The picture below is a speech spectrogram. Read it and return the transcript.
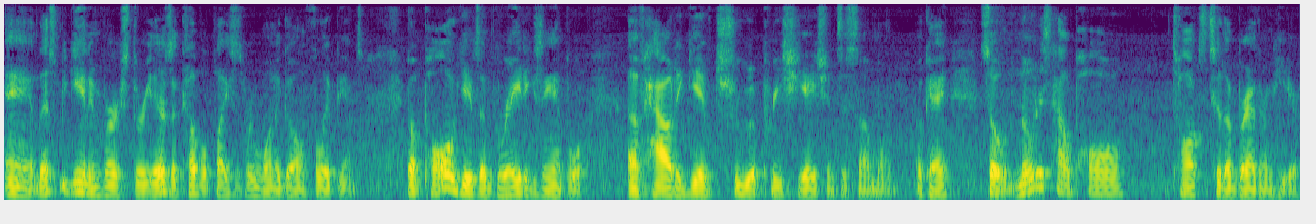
And let's begin in verse 3. There's a couple places we want to go in Philippians. But Paul gives a great example of how to give true appreciation to someone. Okay? So notice how Paul talks to the brethren here.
